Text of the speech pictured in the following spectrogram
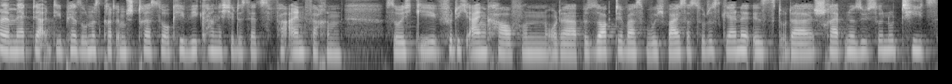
man merkt ja, die Person ist gerade im Stress, so, okay, wie kann ich dir das jetzt vereinfachen? So, ich gehe für dich einkaufen oder besorg dir was, wo ich weiß, dass du das gerne isst oder schreib eine süße Notiz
